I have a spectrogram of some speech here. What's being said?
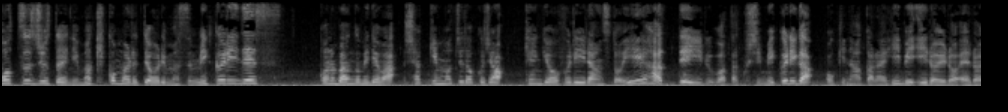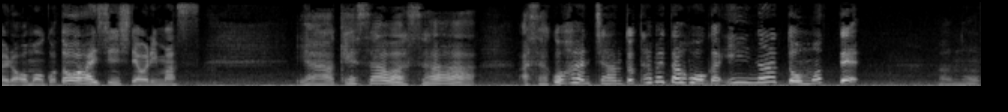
交通渋滞に巻き込まれております、みくりです。この番組では、借金持ち独女、兼業フリーランスと言い張っている私、みくりが、沖縄から日々いろいろいろいろ思うことを配信しております。いやー、今朝はさ、朝ごはんちゃんと食べた方がいいなと思って、あの、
